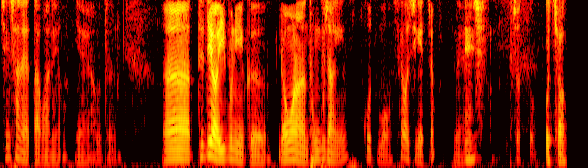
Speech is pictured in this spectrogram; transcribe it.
칭찬을 했다고 하네요. 예, 아무튼 어, 드디어 이분이 그 영원한 동부장이 곧 뭐 세워지겠죠? 네. 네. 그렇죠 또. 그렇죠.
